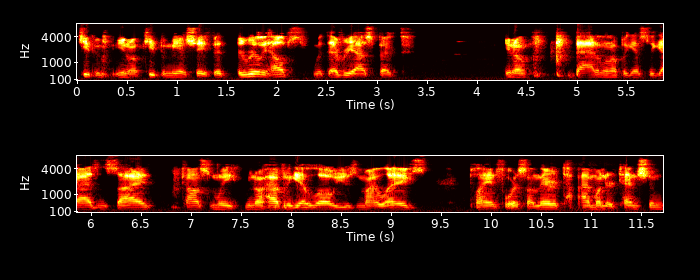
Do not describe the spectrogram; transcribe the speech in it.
keeping you know keeping me in shape. It it really helps with every aspect. You know, battling up against the guys inside, constantly you know having to get low, using my legs, playing force on their time under tension.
